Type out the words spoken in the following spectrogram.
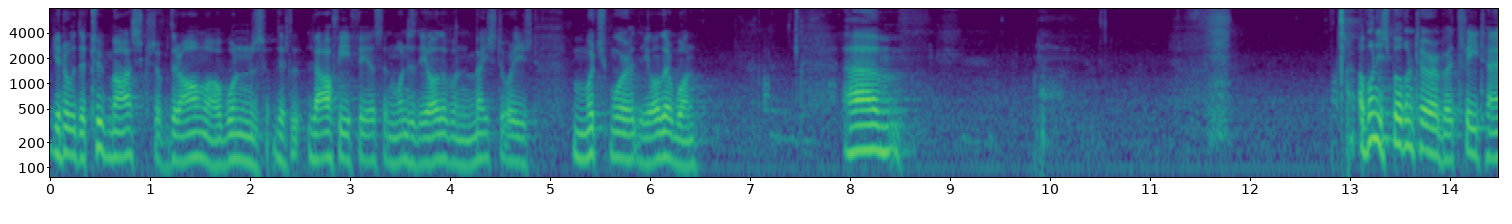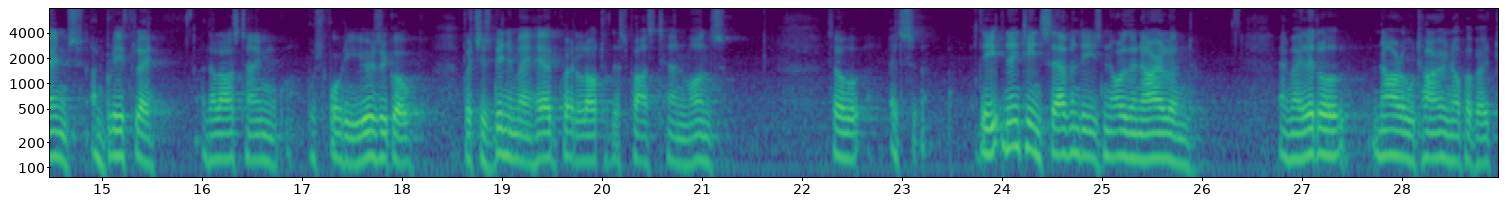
you know, the two masks of drama, one's the laughy face and one's the other one. My story's much more the other one. Um, I've only spoken to her about three times and briefly, and the last time was 40 years ago, but she's been in my head quite a lot this past 10 months. So it's the 1970s Northern Ireland, and my little narrow town up about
